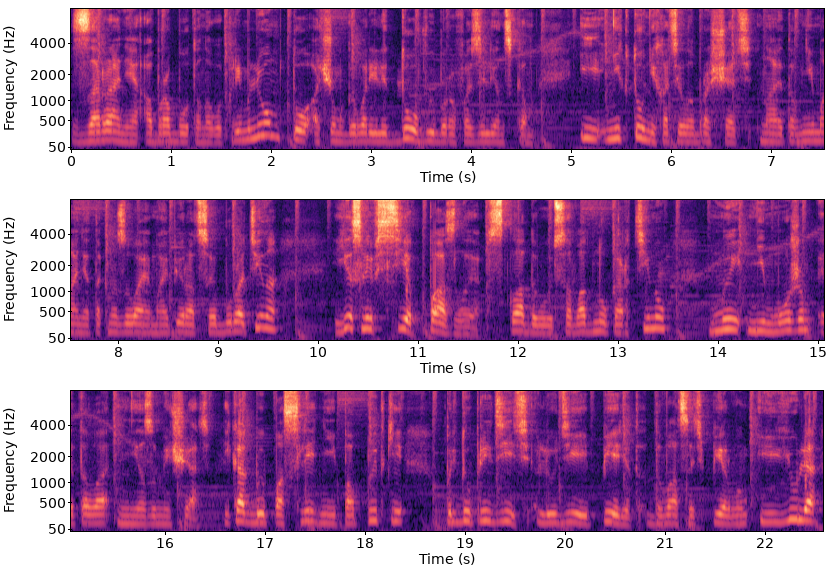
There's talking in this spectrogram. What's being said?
заранее обработанного Кремлем, то, о чем говорили до выборов о Зеленском, и никто не хотел обращать на это внимание, так называемая операция Буратино, если все пазлы складываются в одну картину, мы не можем этого не замечать. И как бы последние попытки предупредить людей перед 21 июля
